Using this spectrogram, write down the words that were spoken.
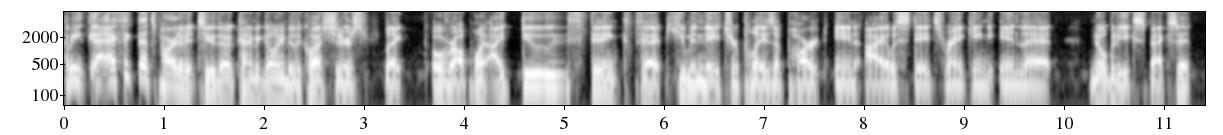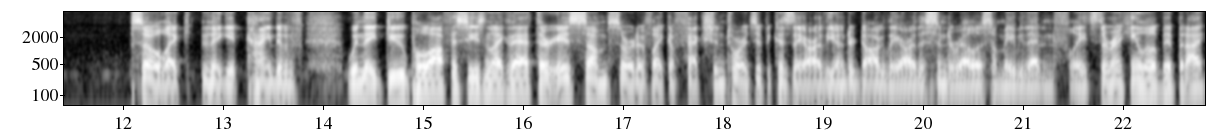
I mean i I think that's part of it too though kind of going to the questioner's like overall point. I do think that human nature plays a part in iowa state's ranking in that nobody expects it so like they get kind of when they do pull off a season like that there is some sort of like affection towards it because they are the underdog they are the cinderella so maybe that inflates the ranking a little bit. But i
